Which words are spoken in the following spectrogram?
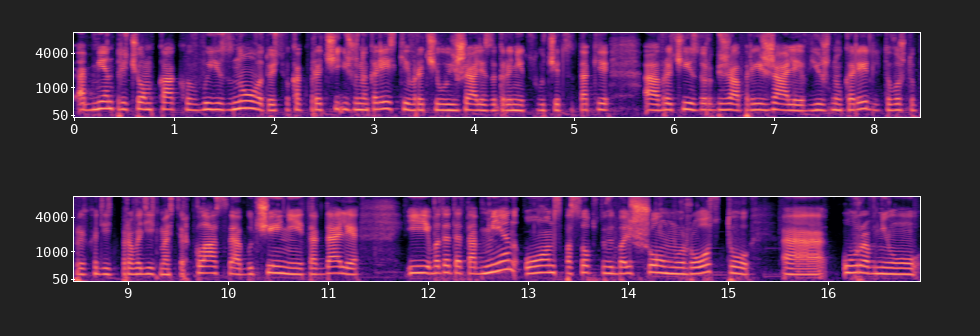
обмен причем как выездного, то есть как врачи, южнокорейские врачи уезжали за границу учиться, так и врачи из-за рубежа приезжали в Южную Корею для того, чтобы приходить, проводить мастер-классы, обучение и так далее. И вот этот обмен, он способствует большому росту, уровню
